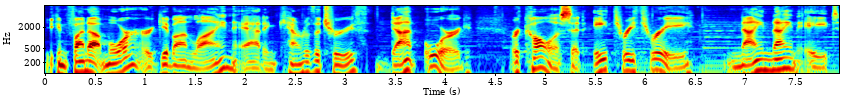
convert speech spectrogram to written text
You can find out more or give online at encounterthetruth.org or call us at 833 998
